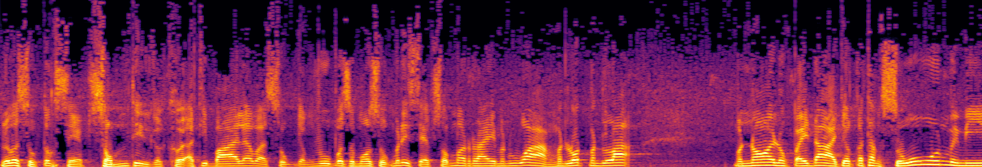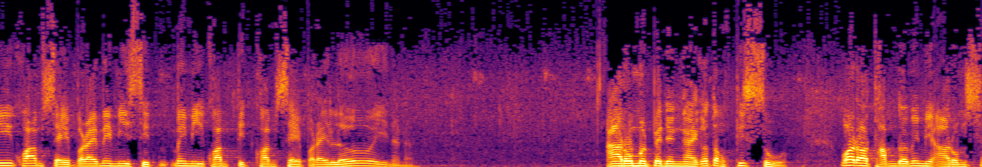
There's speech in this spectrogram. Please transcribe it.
หรือว่าสุขต้องเสพสมที่เคยอธิบายแล้วว่าสุขอย่างวูปสมโมสุขไม่ได้เสพสมอะไร มันว่าง มันลดมันละ มันน้อยลงไปได้จนกระทั่งศูนย์ไม่มีความเสพอะไร ไม่มีสิทธิ์ ไม่มีความติดความเสพอะไรเลยนั่นนะอารมณ์มันเป็นยังไงก็ต้องพิสูจน์ ว่าเราทำโดยไม่มีอารมณ์เส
